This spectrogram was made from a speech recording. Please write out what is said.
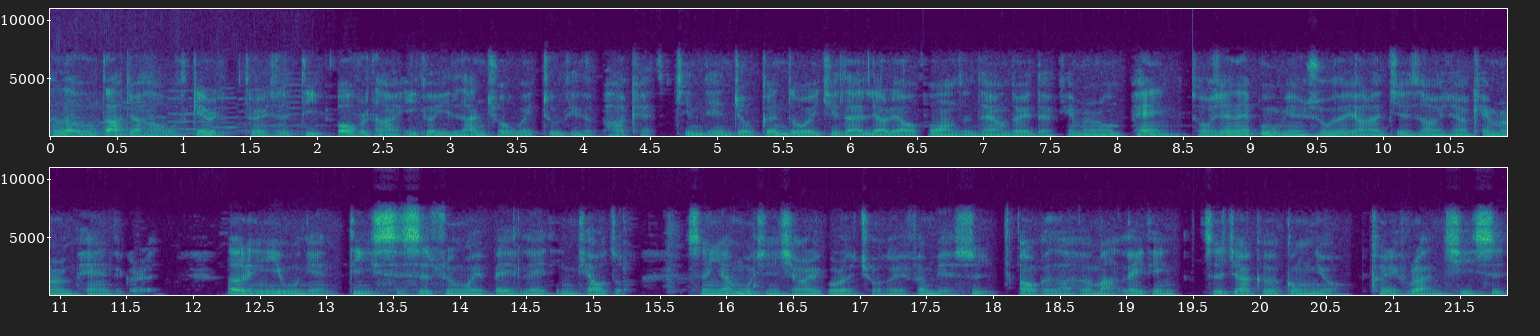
Hello，大家好，我是 Gary，这里是 The Overtime，一个以篮球为主题的 Pocket。今天就跟着我一起来聊聊凤凰城太阳队的 Cameron Payne。首先呢，不免俗的要来介绍一下 Cameron Payne 这个人。二零一五年第十四顺位被雷霆挑走。生涯目前效力过的球队分别是奥克拉荷马雷霆、芝加哥公牛、克利夫兰骑士，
